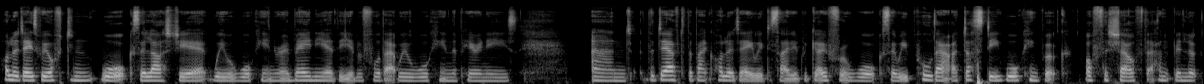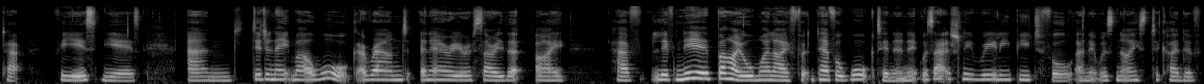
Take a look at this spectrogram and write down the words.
holidays we often walk. So last year we were walking in Romania, the year before that we were walking in the Pyrenees. And the day after the bank holiday, we decided we'd go for a walk. So we pulled out a dusty walking book off the shelf that hadn't been looked at for years and years and did an eight mile walk around an area of Surrey that I have lived nearby all my life but never walked in. And it was actually really beautiful and it was nice to kind of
